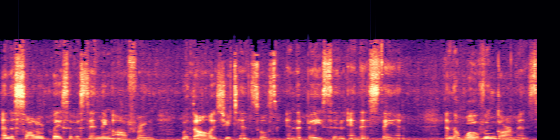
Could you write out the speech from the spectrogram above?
and the slaughter place of ascending offering with all its utensils, and the basin and its stand. and the woven garments,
